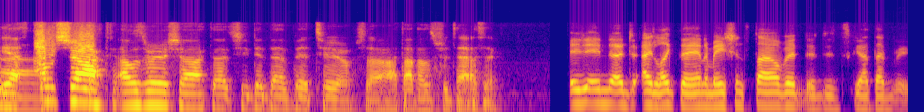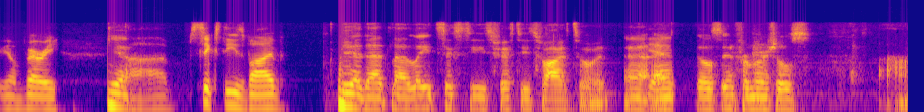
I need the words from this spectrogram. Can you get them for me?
Yes. I Uh, was shocked. I was very shocked that she did that bit too. So I thought that was fantastic. It, and I, I like the animation style of it. it. It's got that you know very Yeah. uh, 60s vibe. Yeah, that, that late '60s, '50s vibe to it, uh, Yeah. and those infomercials, uh,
